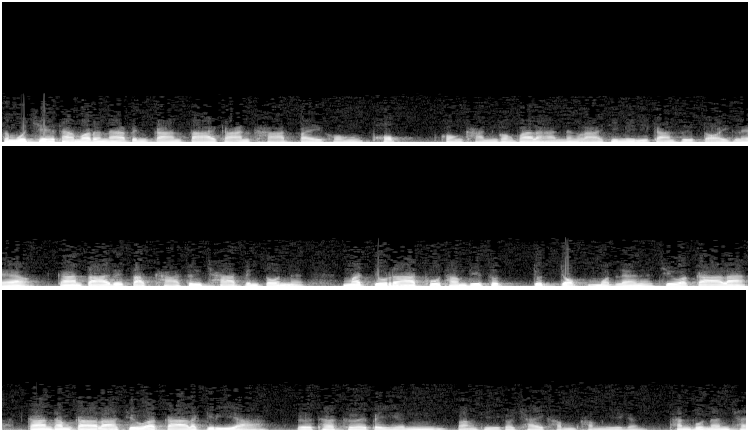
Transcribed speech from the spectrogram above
สมุเฉทามรณะเป็นการตายการขาดไปของภพของขันของพระอรหันต์ทั้งหลายที่ไม่มีการสืบต่ออีกแล้ว การตายโดยตัดขาดซึ่งชาติเป็นต้นเนี่ยมัจจุราชผู้ทำที่สุด จุดจบหมดแล้วเนี่ยชื่อว่ากาละ การทำกาละชื่อว่ากาลกิริยา เออถ้าเคยไปเห็นบางทีเขาใช้คำคำนี้กัน ท่านผู้นั้นใช้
